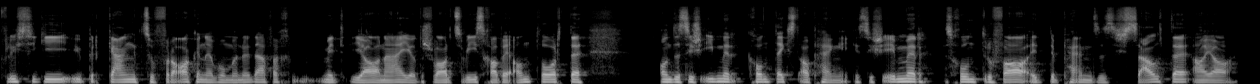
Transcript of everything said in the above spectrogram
flüssige Übergänge zu Fragen, wo man nicht einfach mit Ja, Nein oder Schwarz-Weiß beantworten kann. Und es ist immer kontextabhängig. Es ist immer, es kommt darauf an, it depends. Es ist selten, ah ja,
